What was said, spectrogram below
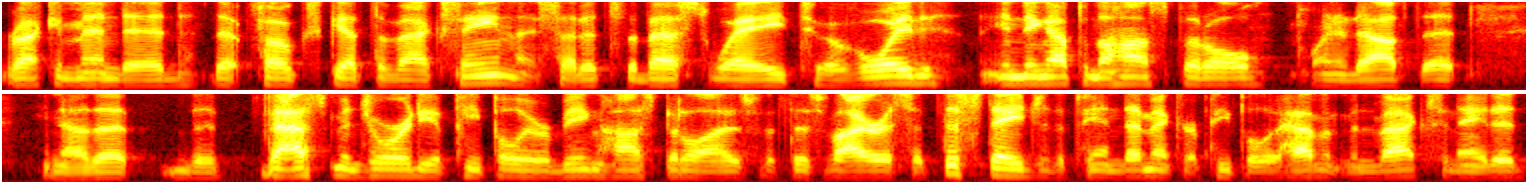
recommended that folks get the vaccine. They said it's the best way to avoid ending up in the hospital. Pointed out that you know that the vast majority of people who are being hospitalized with this virus at this stage of the pandemic are people who haven't been vaccinated.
